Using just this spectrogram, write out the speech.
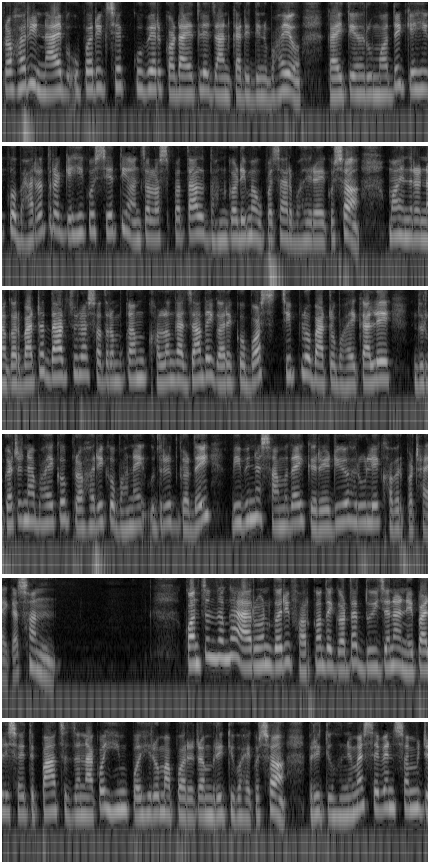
प्रहरी नायब उपरीक्षक कुबेर कडायतले जानकारी दिनुभयो। घाइतेहरूमध्ये केहीको भारत र केहीको सेती अञ्चल अस्पताल धनगढीमा उपचार भइरहेको छ। महेन्द्रनगरबाट दार्चुला सदरमुकाम खलङ्गा जाँदै गरेको बस चिप्लो बाटो भएकाले दुर्घटना भएको प्रहरीको भनाई उद्धृत गर्दै विभिन्न सामुदायिक रेडियोहरूले खबर पठाएका छन्। कञ्चनजङ्घा आरोहण गरी फर्काउँदै गर्दा दुईजना नेपाली सहित पाँचजनाको हिम पहिरोमा परेर मृत्यु भएको छ। मृत्यु हुनेमा सेभेन समिट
